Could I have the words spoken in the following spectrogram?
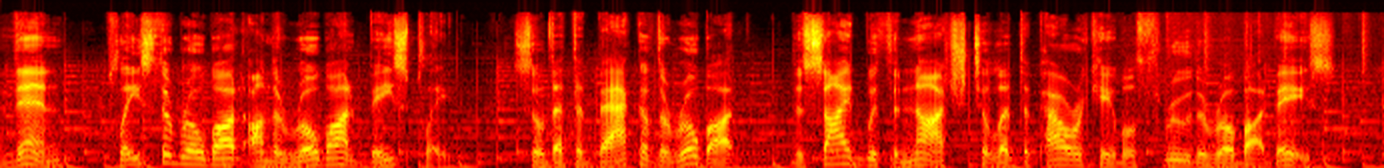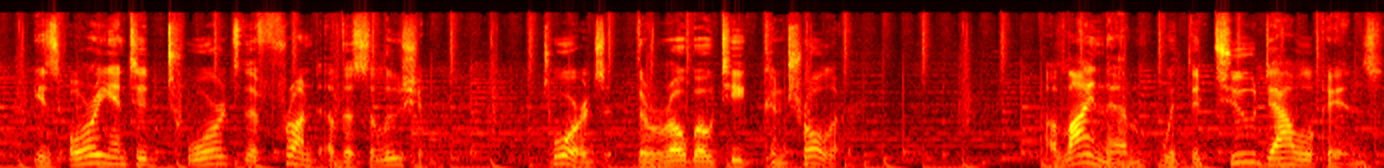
Then, place the robot on the robot base plate so that the back of the robot, the side with the notch to let the power cable through the robot base, is oriented towards the front of the solution, towards the Robotiq controller. Align them with the two dowel pins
